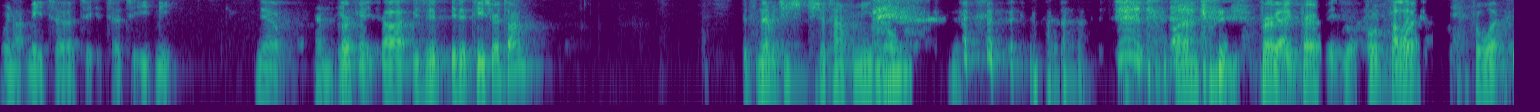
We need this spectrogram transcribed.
we're not made to to to, to eat meat. Yeah, and perfect. Yeah. Uh, is it is it t-shirt time? It's never t- t-shirt time for me. So. perfect, yeah. perfect. For, for what? For what?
